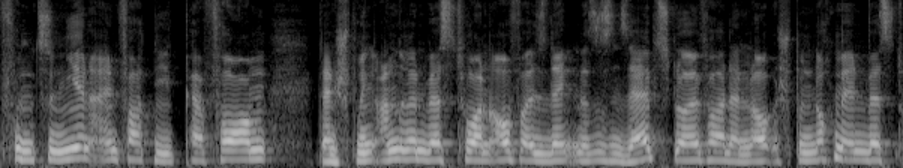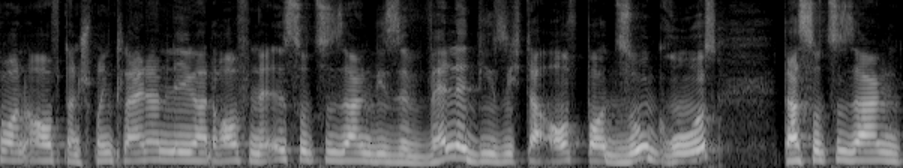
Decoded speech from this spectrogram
funktionieren einfach, die performen. Dann springen andere Investoren auf, weil sie denken, das ist ein Selbstläufer. Dann springen noch mehr Investoren auf, dann springen Kleinanleger drauf. Und dann ist sozusagen diese Welle, die sich da aufbaut, so groß, dass sozusagen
